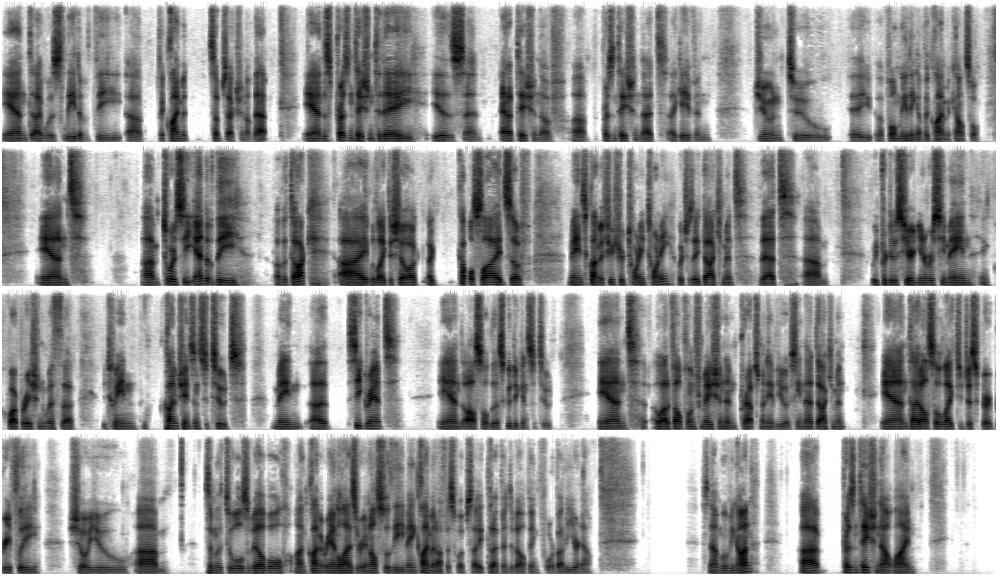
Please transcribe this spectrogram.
and I was lead of the, uh, the climate subsection of that. And this presentation today is an adaptation of a presentation that I gave in June to a, a full meeting of the Climate Council. And um, towards the end of the of the talk, I would like to show a, a couple slides of Maine's Climate Future 2020, which is a document that um, we produce here at University of Maine in cooperation with uh, between Climate Change Institute, Maine uh, Sea Grant, and also the Schoodic Institute. And a lot of helpful information, and perhaps many of you have seen that document. And I'd also like to just very briefly show you um, some of the tools available on Climate Reanalyzer and also the Maine Climate Office website that I've been developing for about a year now. So now moving on, uh, presentation outline.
